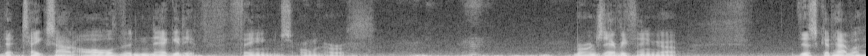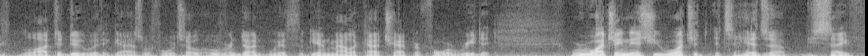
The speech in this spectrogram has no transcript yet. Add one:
that takes out all the negative things on earth, burns everything up. This could have a lot to do with it, guys, before it's over and done with. Again, Malachi chapter 4, read it. We're watching this, you watch it. It's a heads up. Be safe.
